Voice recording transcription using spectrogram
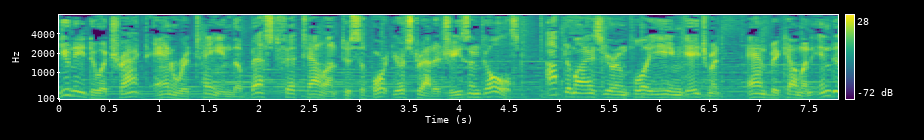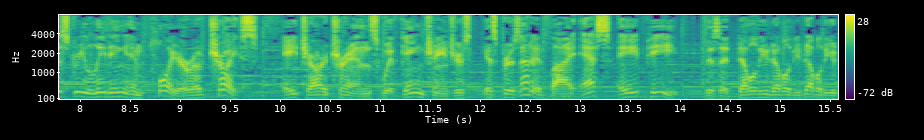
you need to attract and retain the best fit talent to support your strategies and goals, optimize your employee engagement, and become an industry leading employer of choice. HR Trends with Game Changers is presented by SAP. Visit www.sap.com.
